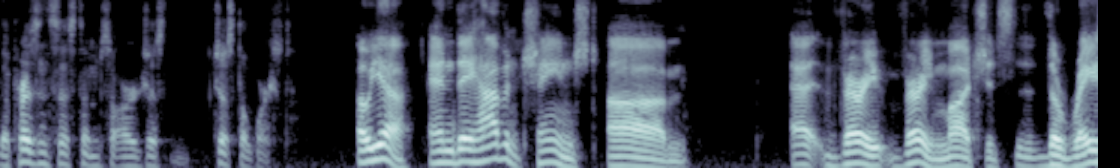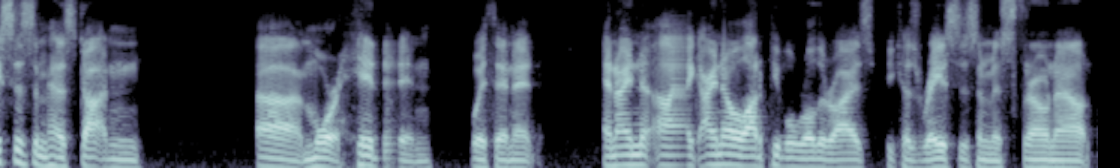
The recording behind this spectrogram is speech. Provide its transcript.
the prison systems are just just the worst. Oh yeah, and they haven't changed um very very much. It's the racism has gotten uh more hidden within it. And I know like I know a lot of people roll their eyes because racism is thrown out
